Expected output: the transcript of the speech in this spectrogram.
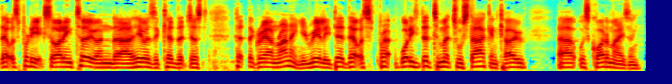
That was pretty exciting too. And uh, he was a kid that just hit the ground running. He really did. That was what he did to Mitchell Starc and co. Uh, was quite amazing.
